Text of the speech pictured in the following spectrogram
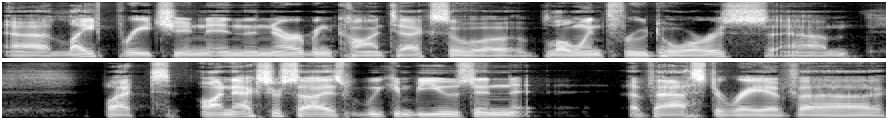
uh, light breaching in an urban context, so uh, blowing through doors. Um, but on exercise, we can be used in a vast array of uh,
